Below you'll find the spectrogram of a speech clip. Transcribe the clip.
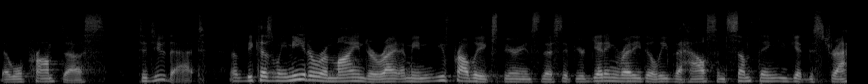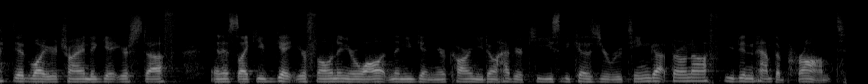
that will prompt us to do that. Uh, because we need a reminder, right? I mean, you've probably experienced this. If you're getting ready to leave the house and something, you get distracted while you're trying to get your stuff, and it's like you get your phone in your wallet, and then you get in your car and you don't have your keys because your routine got thrown off. You didn't have the prompt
